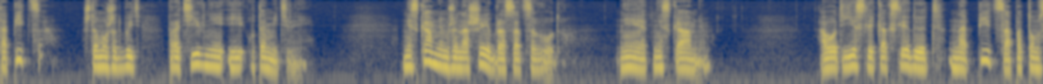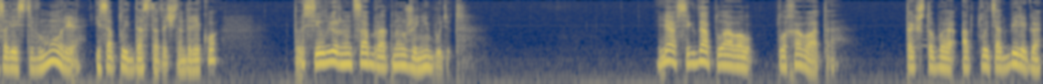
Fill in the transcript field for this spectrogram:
Топиться, что может быть противнее и утомительней. Не с камнем же на шее бросаться в воду. Нет, не с камнем. А вот если как следует напиться, а потом залезть в море и заплыть достаточно далеко, то сил вернуться обратно уже не будет. Я всегда плавал плоховато, так чтобы отплыть от берега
